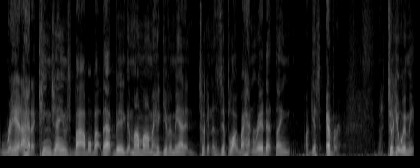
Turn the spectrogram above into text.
read I had a King James Bible about that big that my mama had given me. I didn't, took it in a Ziploc, but I hadn't read that thing, I guess, ever. I took it with me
